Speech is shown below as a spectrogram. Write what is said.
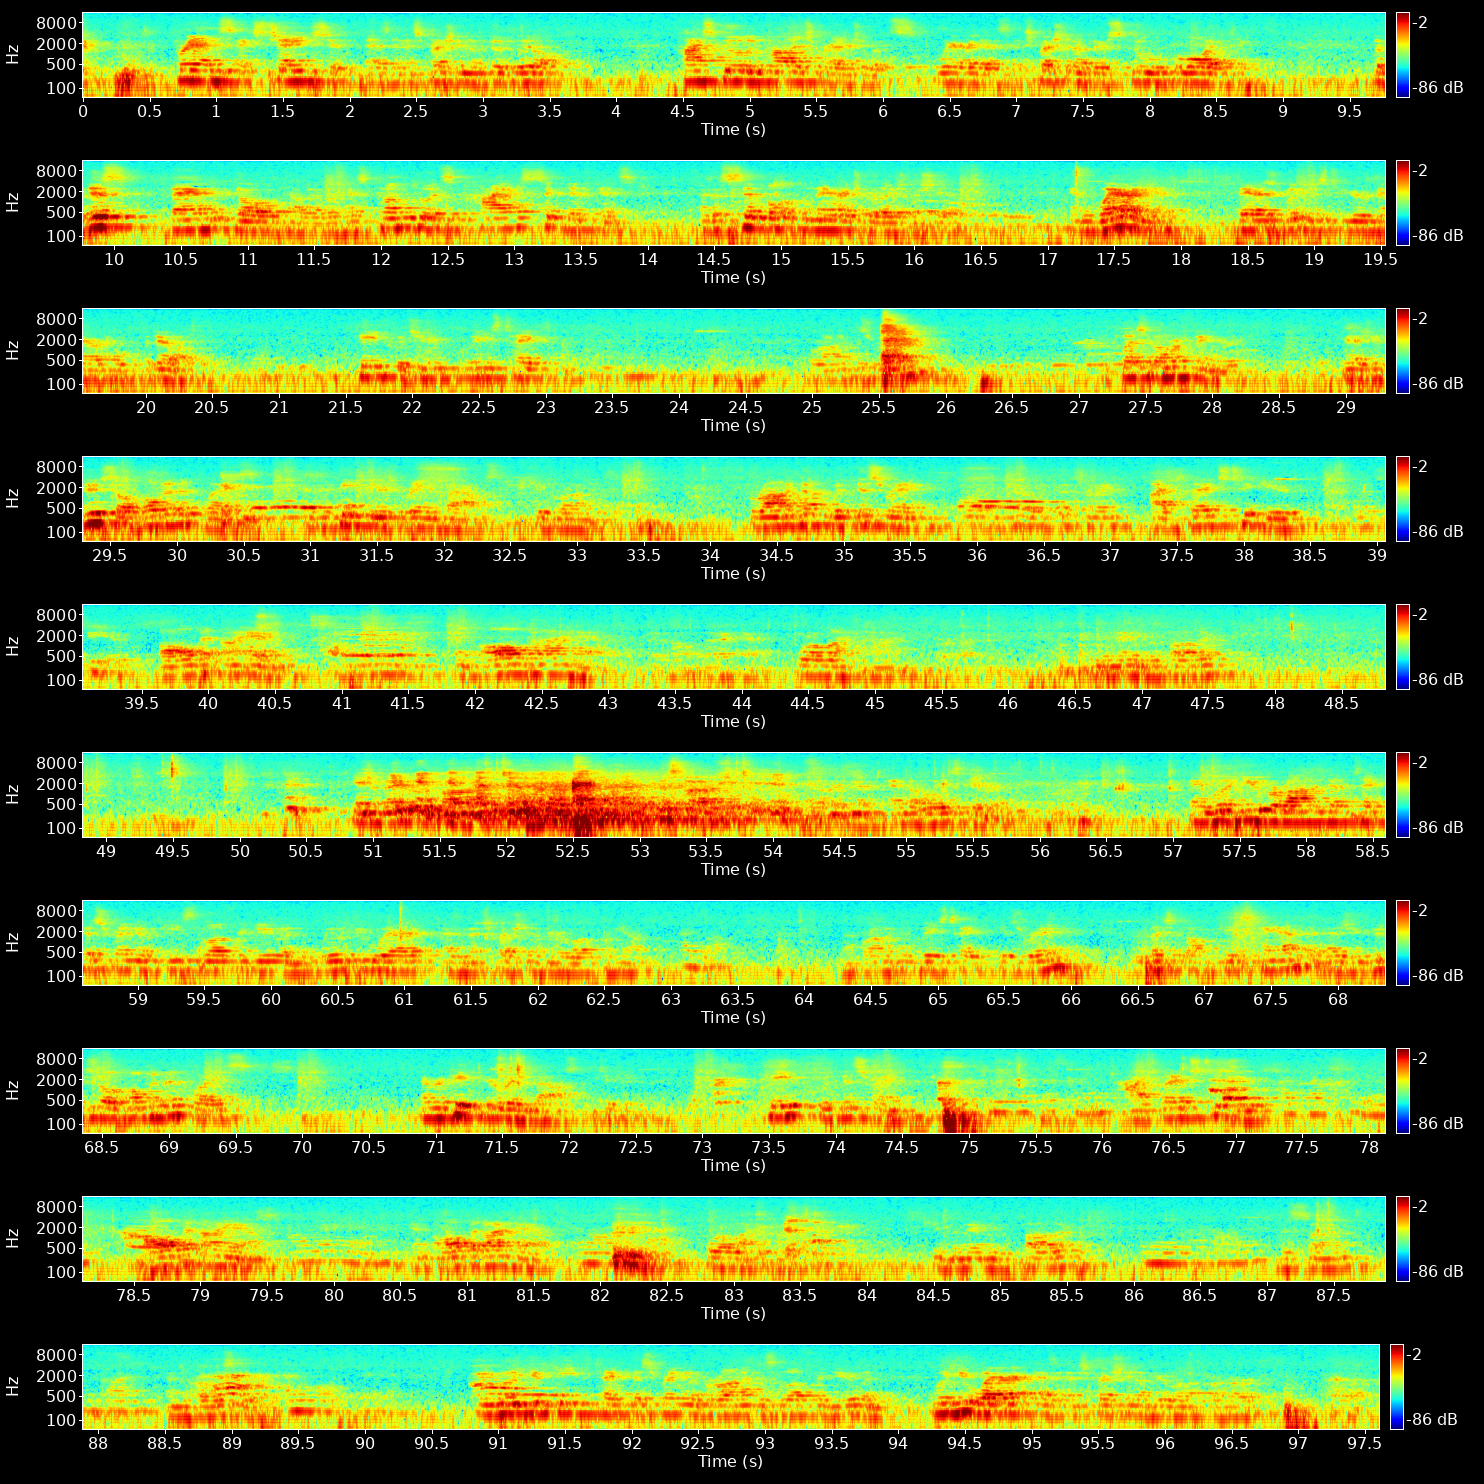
Friends exchanged it as an expression of goodwill. High school and college graduates wear it as an expression of their school loyalty. But this band of gold, however, has come to its highest significance as a symbol of the marriage relationship. And wearing it bears witness to your marital fidelity. Keith, would you please take Veronica's ring and place it on her finger. And as you do so, hold it in place and repeat these ring vows to Veronica. Veronica, with this ring, I pledge to you all that I am and all that I have for a lifetime. for life. In the name of the Father. In the name of the Father, the Son, and the Holy Spirit. And will you, Veronica, take this ring of peace and love for you, and will you wear it as an expression of your love for him? I will. Now, Veronica, please take his ring, place it on Keith's hand, and as you do so, hold it in place, and repeat your ring vows to Keith. Keith, with this ring, Keith, with this ring, I pledge to you I pledge to you all that I am all that I am and all that I have and all that I have. for a lifetime. In the name of the Father, In the name of the Father, the Son, the Son, and the Holy Spirit. and the Holy Spirit. And will you, Keith, take this ring of Veronica's love for you, and will you wear it as an expression of your love for her? I will.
